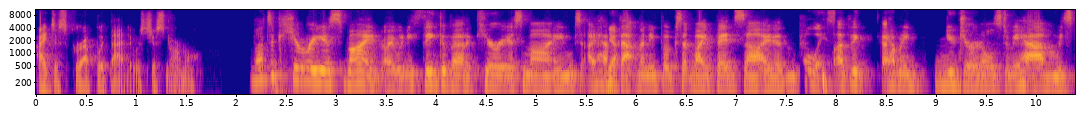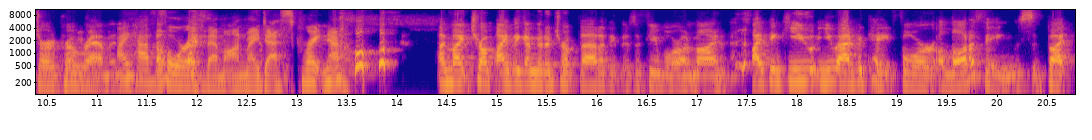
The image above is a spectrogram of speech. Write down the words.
I just grew up with that. It was just normal. That's a curious mind, right? When you think about a curious mind, I have yeah. that many books at my bedside, and always. I think how many new journals do we have? And we start a program, and I have oh. four of them on my desk right now. I might trump. I think I'm going to trump that. I think there's a few more on mine. I think you you advocate for a lot of things, but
